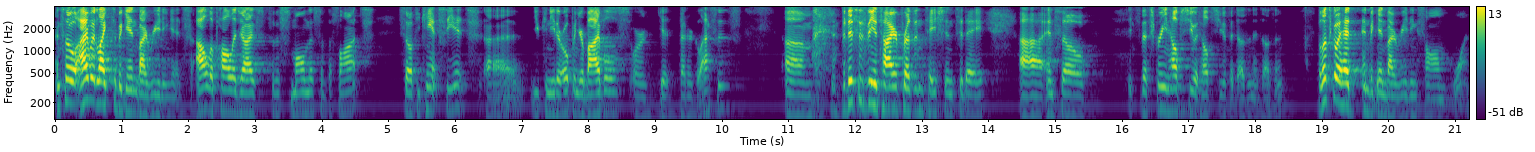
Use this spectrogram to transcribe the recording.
And so I would like to begin by reading it. I'll apologize for the smallness of the font. So if you can't see it, uh, you can either open your Bibles or get better glasses. Um, but this is the entire presentation today. Uh, and so if the screen helps you, it helps you. If it doesn't, it doesn't. But let's go ahead and begin by reading Psalm 1.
